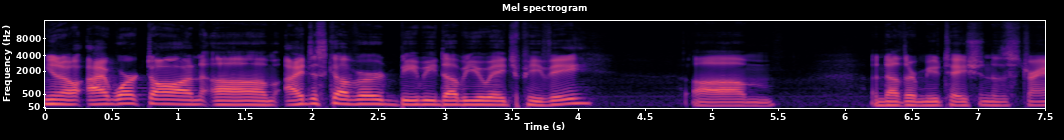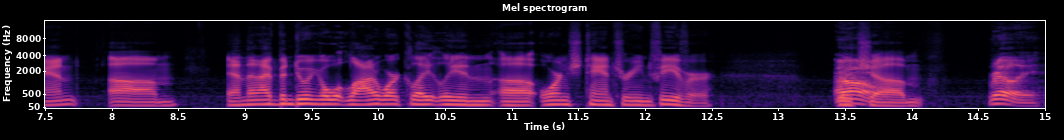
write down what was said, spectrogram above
You know, I worked on. Um, I discovered BBW HPV, um, another mutation of the strand. Um, and then I've been doing a lot of work lately in uh, orange tangerine fever, which Oh. um, Really?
